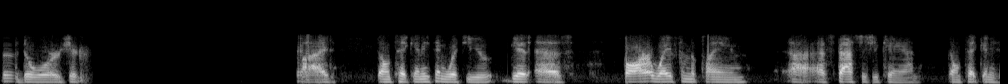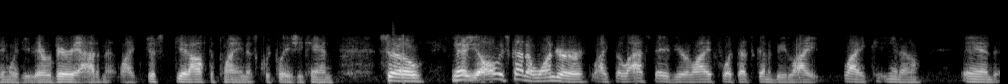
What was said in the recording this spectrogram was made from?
the doors. You're don't take anything with you. Get as far away from the plane uh, as fast as you can don't take anything with you. They were very adamant, like just get off the plane as quickly as you can. So, you know, you always kind of wonder, like the last day of your life, what that's going to be like, like, you know, and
